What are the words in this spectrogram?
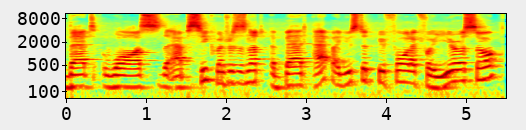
That was the app Sequent, which is not a bad app. I used it before like for a year or so.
